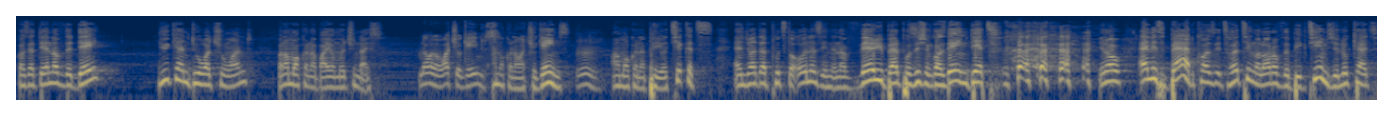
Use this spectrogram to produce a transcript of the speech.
Because at the end of the day, you can do what you want, but I'm not gonna buy your merchandise. I'm not gonna watch your games. I'm not gonna watch your games. I'm not gonna pay your tickets. And you know that puts the owners in in a very bad position because they're in debt. you know, and it's bad because it's hurting a lot of the big teams. You look at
